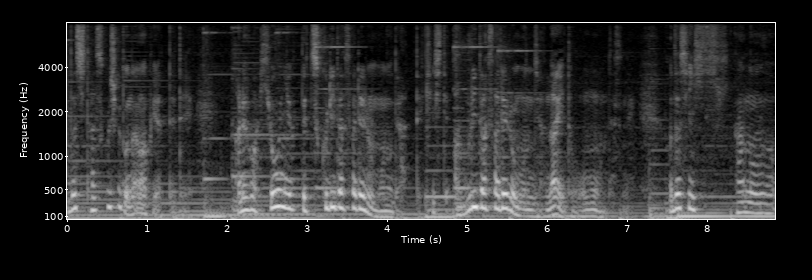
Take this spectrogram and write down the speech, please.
私タスクシュート長くやっててあれは表によって作り出されるものであって決してあぶり出されるものじゃないと思うんですね。私あの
